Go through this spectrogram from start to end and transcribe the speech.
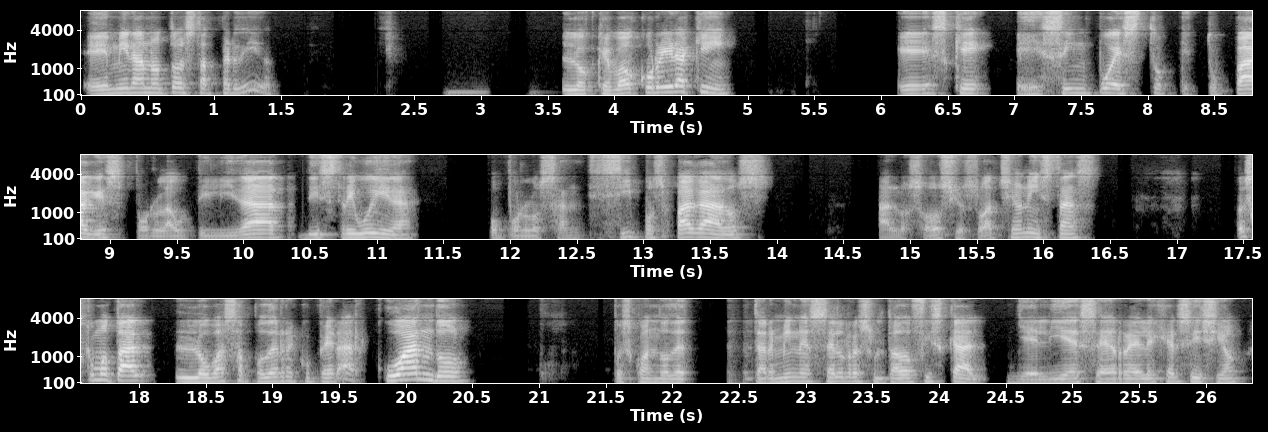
eh, mira, no todo está perdido. Lo que va a ocurrir aquí es que ese impuesto que tú pagues por la utilidad distribuida o por los anticipos pagados a los socios o accionistas, pues como tal, lo vas a poder recuperar. ¿Cuándo? Pues cuando determines el resultado fiscal y el ISR del ejercicio,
